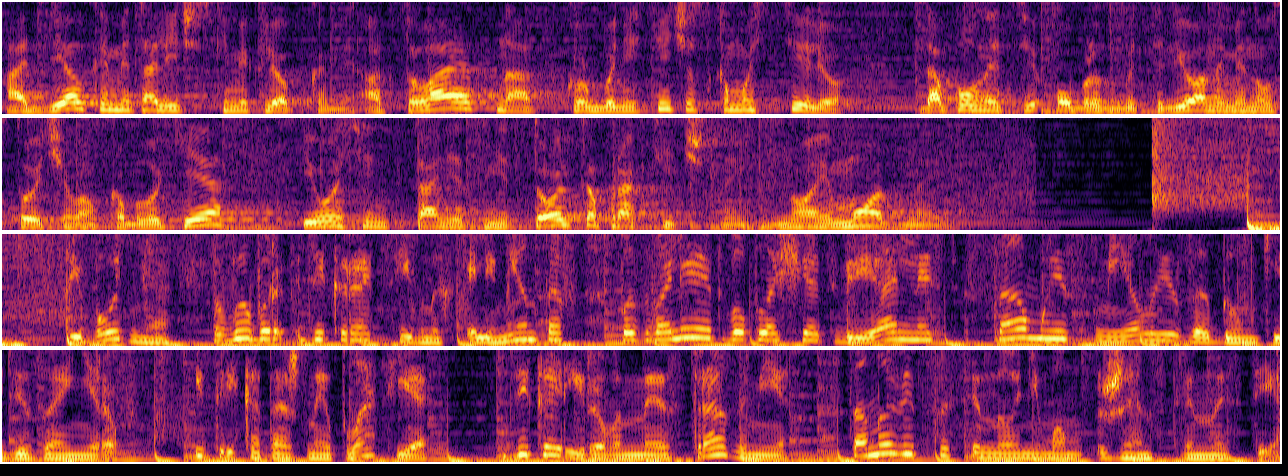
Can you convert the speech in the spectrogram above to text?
Отделка металлическими клепками отсылает нас к урбанистическому стилю. Дополните образ ботильонами на устойчивом каблуке, и осень станет не только практичной, но и модной. Сегодня выбор декоративных элементов позволяет воплощать в реальность самые смелые задумки дизайнеров. И трикотажное платье, декорированное стразами, становится синонимом женственности.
